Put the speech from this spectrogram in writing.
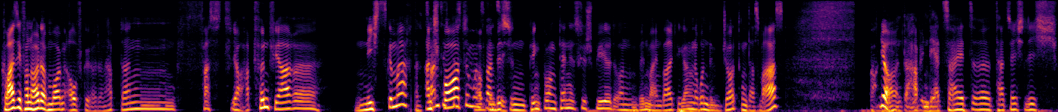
quasi von heute auf morgen aufgehört und habe dann fast, ja, habe fünf Jahre nichts gemacht Also an 20 bis Sport, habe 25. ein bisschen Ping-Pong, Tennis gespielt und bin mal in den Wald gegangen, eine Runde gejoggt und das war's. Okay. Ja, und da habe in der Zeit äh, tatsächlich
